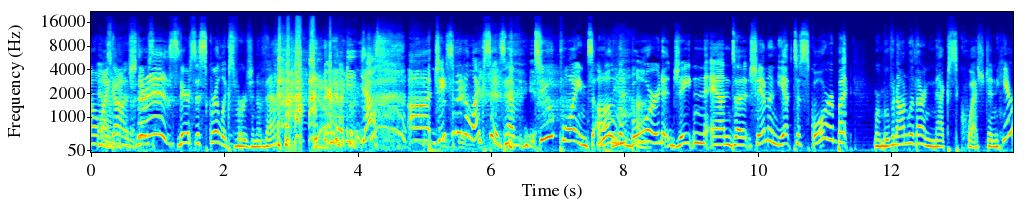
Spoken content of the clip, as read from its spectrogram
Oh my gosh, there's. There's a Skrillex version of that. Yeah. yes. Uh, Jason and Alexis have two points on the board. Jayton and uh, Shannon yet to score, but we're moving on with our next question. Here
